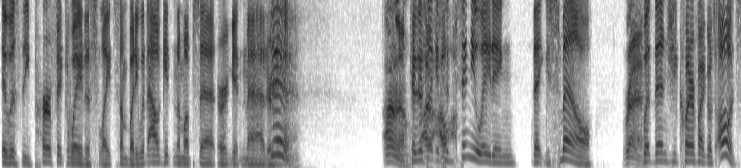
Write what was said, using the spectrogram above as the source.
it was the perfect way to slight somebody without getting them upset or getting mad or Yeah. I don't know. because it's I- like it's I- insinuating that you smell, right. but then she clarified, goes, "Oh, it's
